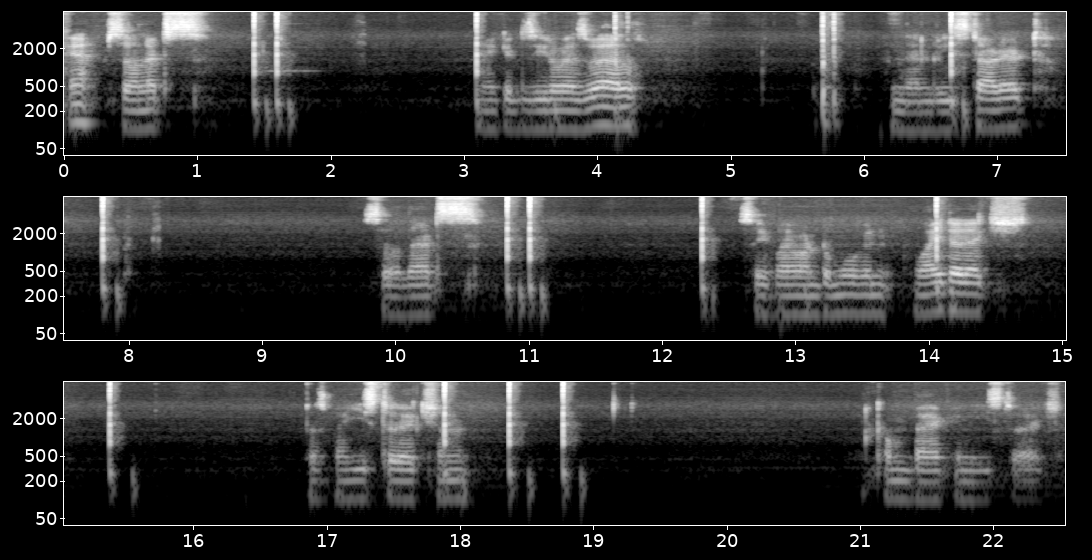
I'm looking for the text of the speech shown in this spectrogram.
Okay so let's make it 0 as well and then restart it. So that's so if I want to move in y direction that's my east direction. Come back in east direction.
